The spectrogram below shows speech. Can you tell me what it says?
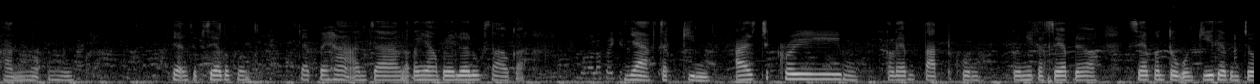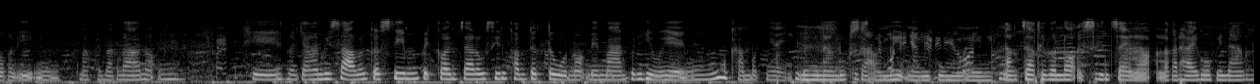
พันเนาะเดี๋ยวเสียบๆทุกคนจัดไปห้าอันจ้าแล้วก็ย่างไปเรื่อยๆลูกสาวก็อยากจะกินไอศครีมแกล้มตัดทุกคนตัวนี้ก็แซบเด้อแซบบนตัวบนกี้เดียวเป็นโจกันอีกมมักไปมักแล้วเนาะโอเคหลังจากนั้นพี่สาวมันก็ซิมไปก่อนจ้าลูกซิมคำตะตูเนาะเมมานเพิ่นหิวเองคำบักใหญ่ลืมนางลูกสาวไม่เห็นอย่างนี้คุมอันนี้นี่หลังจากที่ว่าเลาะสิ้นใจแล้วแล้วก็ทายหูพี่นางก็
